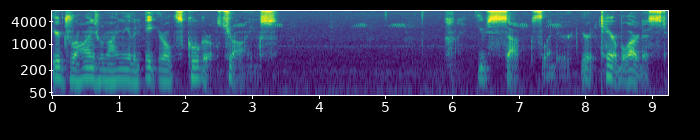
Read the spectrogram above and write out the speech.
Your drawings remind me of an eight-year-old schoolgirl's drawings. You suck, Slender. You're a terrible artist.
